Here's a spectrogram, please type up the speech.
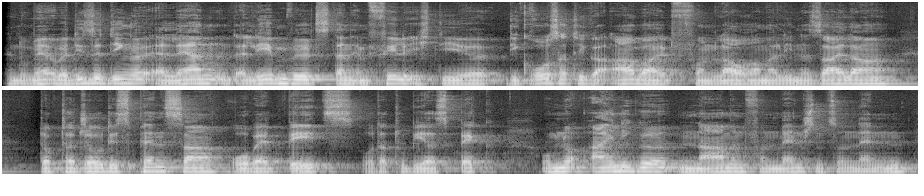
Wenn du mehr über diese Dinge erlernen und erleben willst, dann empfehle ich dir die großartige Arbeit von Laura Marlene Seiler, Dr. Joe Dispenza, Robert Beetz oder Tobias Beck, um nur einige Namen von Menschen zu nennen,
